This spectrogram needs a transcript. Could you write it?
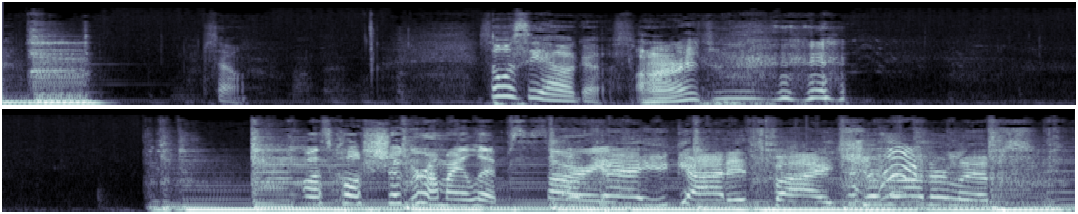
So, we'll see how it goes. All right. Oh, it's called "Sugar on My Lips." Sorry. Okay, you got it. It's fine. Sugar on her lips.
